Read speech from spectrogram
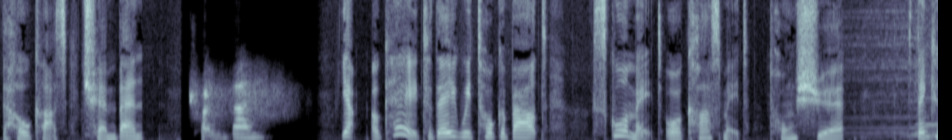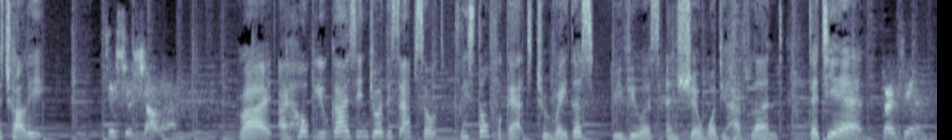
the whole class. 全班. 全班. Yeah, okay. Today we talk about schoolmate or classmate, 同学. Thank you, Charlie. 谢谢小兰. Right, I hope you guys enjoyed this episode. Please don't forget to rate us, review us, and share what you have learned. 再见。再见。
